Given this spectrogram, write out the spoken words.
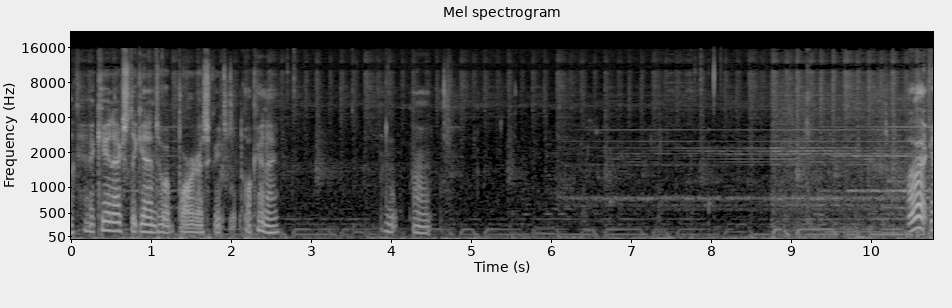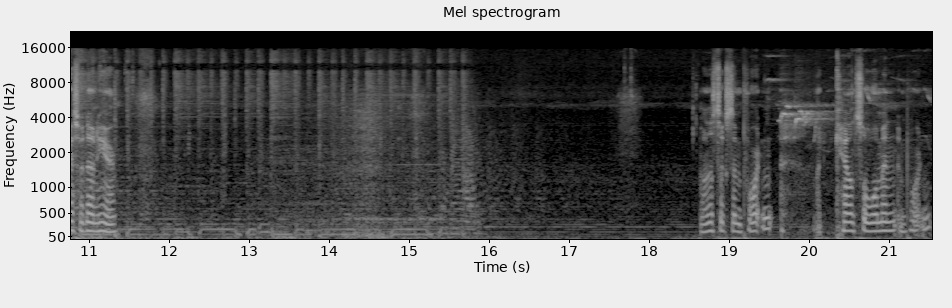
Okay, I can't actually get into a barter screen. Well, can I? Oh. Alright, guess we're done here. Well, this looks important. Councilwoman important.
